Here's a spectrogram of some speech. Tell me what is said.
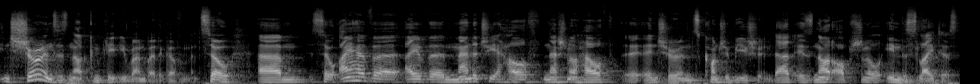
insurance is not completely run by the government. So, um, so I have a I have a mandatory health national health uh, insurance contribution that is not optional in the slightest.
